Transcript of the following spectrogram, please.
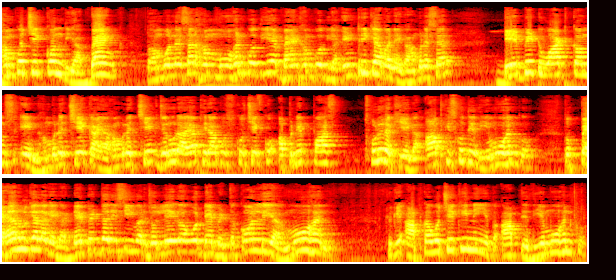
हमको चेक कौन दिया? बैंक। तो हम बोले सर, हम मोहन को दिए, बैंक हमको दिया। एंट्री क्या बनेगा? हम बोले, sir debit what comes in. हम बोले, चेक आया। हम बोले, चेक ज़रूर आया। फिर आप उसको चेक को अपने पास थोड़ी रखिएगा। आप किसको दे दिए? मोहन को। तो पहला रूल क्या लगेगा? डेबिट द रिसीवर जो लेगा वो डेबिट तो कौन लिया? मोहन। क्योंकि आपका वो चेक ही नहीं है तो आप दे दिए मोहन को।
